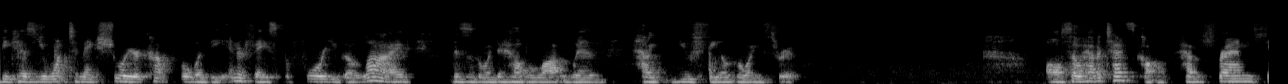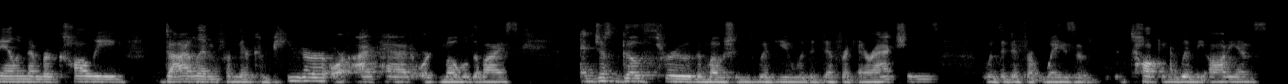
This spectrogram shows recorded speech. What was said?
because you want to make sure you're comfortable with the interface before you go live. This is going to help a lot with how you feel going through. Also have a test call. Have a friend, family member, colleague dial in from their computer or iPad or mobile device and just go through the motions with you with the different interactions, with the different ways of talking with the audience,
